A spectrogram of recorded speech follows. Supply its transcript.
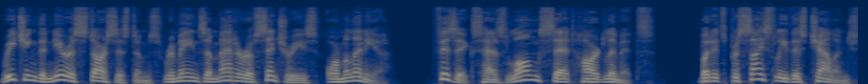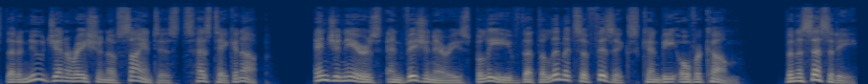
reaching the nearest star systems remains a matter of centuries or millennia. Physics has long set hard limits. But it's precisely this challenge that a new generation of scientists has taken up. Engineers and visionaries believe that the limits of physics can be overcome. The necessity,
